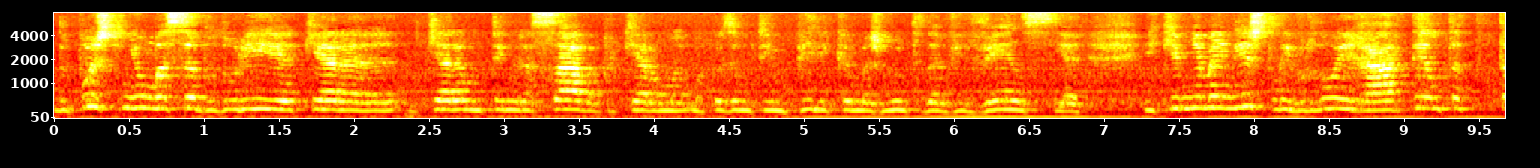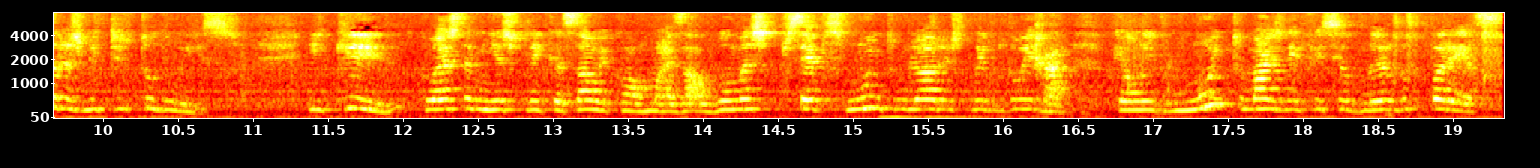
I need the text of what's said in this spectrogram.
depois tinham uma sabedoria que era, que era muito engraçada, porque era uma, uma coisa muito empírica, mas muito da vivência, e que a minha mãe, neste livro do Errar, tenta transmitir tudo isso. E que, com esta minha explicação e com mais algumas, percebe-se muito melhor este livro do Errar, porque é um livro muito mais difícil de ler do que parece.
